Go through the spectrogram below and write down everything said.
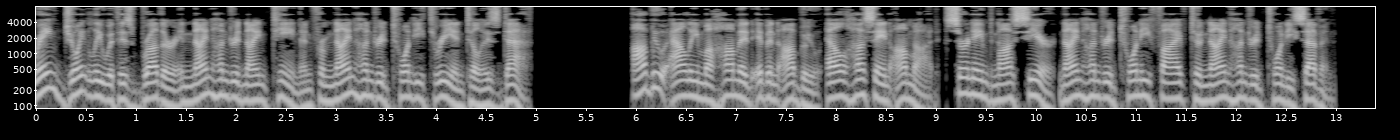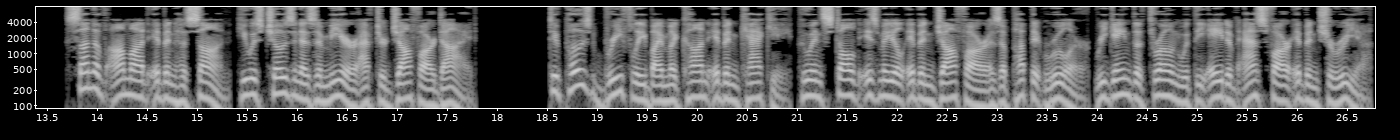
Reigned jointly with his brother in 919 and from 923 until his death. Abu Ali Muhammad ibn Abu El Hussein Ahmad, surnamed Nasir 925 927. Son of Ahmad ibn Hassan, he was chosen as emir after Jafar died. Deposed briefly by Makan ibn Kaki, who installed Ismail ibn Jafar as a puppet ruler, regained the throne with the aid of Asfar ibn Sharuya.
